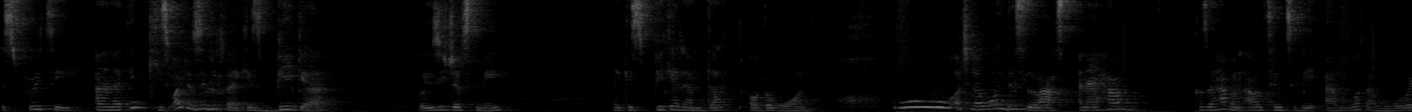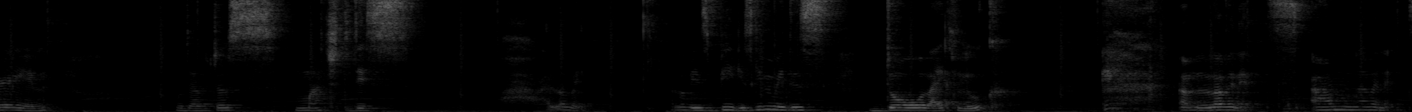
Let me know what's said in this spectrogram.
It's pretty. And I think he's, why does it look like it's bigger? Or is it just me? Like it's bigger than that other one. Ooh, actually I want this last and I have, because I have an outing today and what I'm wearing would have just matched this. Wow, I love it. I love it. It's big. It's giving me this doll-like look. I'm loving it. I'm loving it.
